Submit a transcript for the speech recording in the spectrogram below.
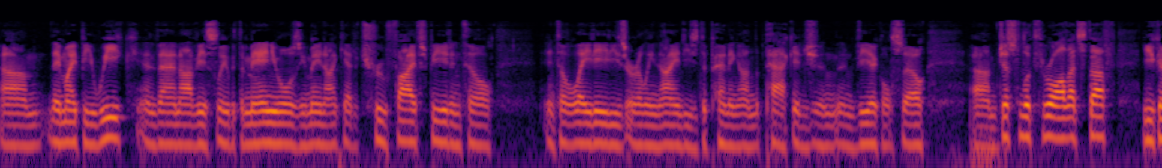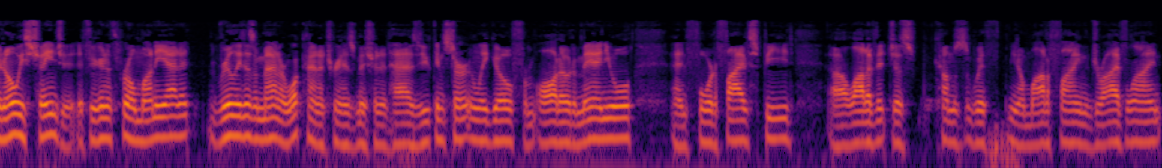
um, they might be weak. And then obviously with the manuals, you may not get a true five speed until the late 80s, early 90s, depending on the package and, and vehicle. So um, just look through all that stuff. You can always change it. If you're going to throw money at it, it really doesn't matter what kind of transmission it has. You can certainly go from auto to manual and four to five speed. Uh, a lot of it just comes with, you know, modifying the drive line.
